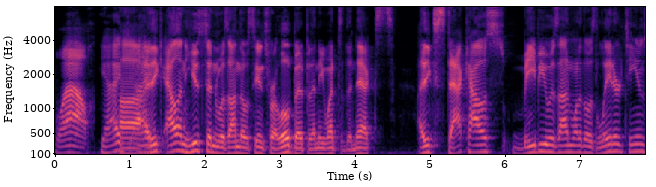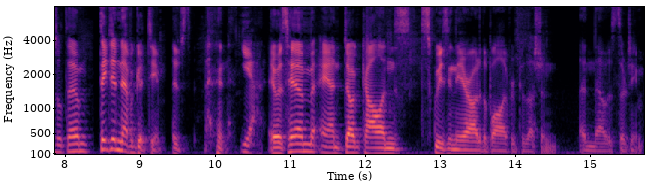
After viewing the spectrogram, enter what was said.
Wow. Yeah, I, Uh, I, I think Allan Houston was on those teams for a little bit, but then he went to the Knicks. I think Stackhouse maybe was on one of those later teams with him. They didn't have a good team. It was, yeah. it was him and Doug Collins squeezing the air out of the ball every possession, and that was their team.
